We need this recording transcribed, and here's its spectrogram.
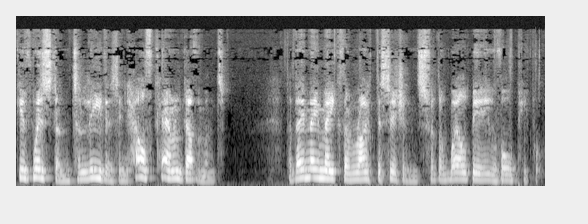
Give wisdom to leaders in healthcare and government, that they may make the right decisions for the well-being of all people.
